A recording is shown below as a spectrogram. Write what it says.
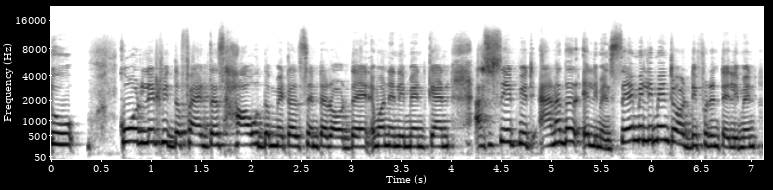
to correlate with the fact that how the metal center or the one element can associate with another element, same element or different element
